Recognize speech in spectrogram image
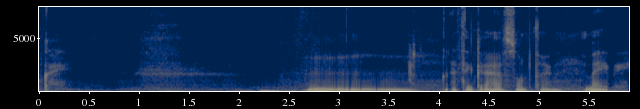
okay. Mm, I think I have something, maybe.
